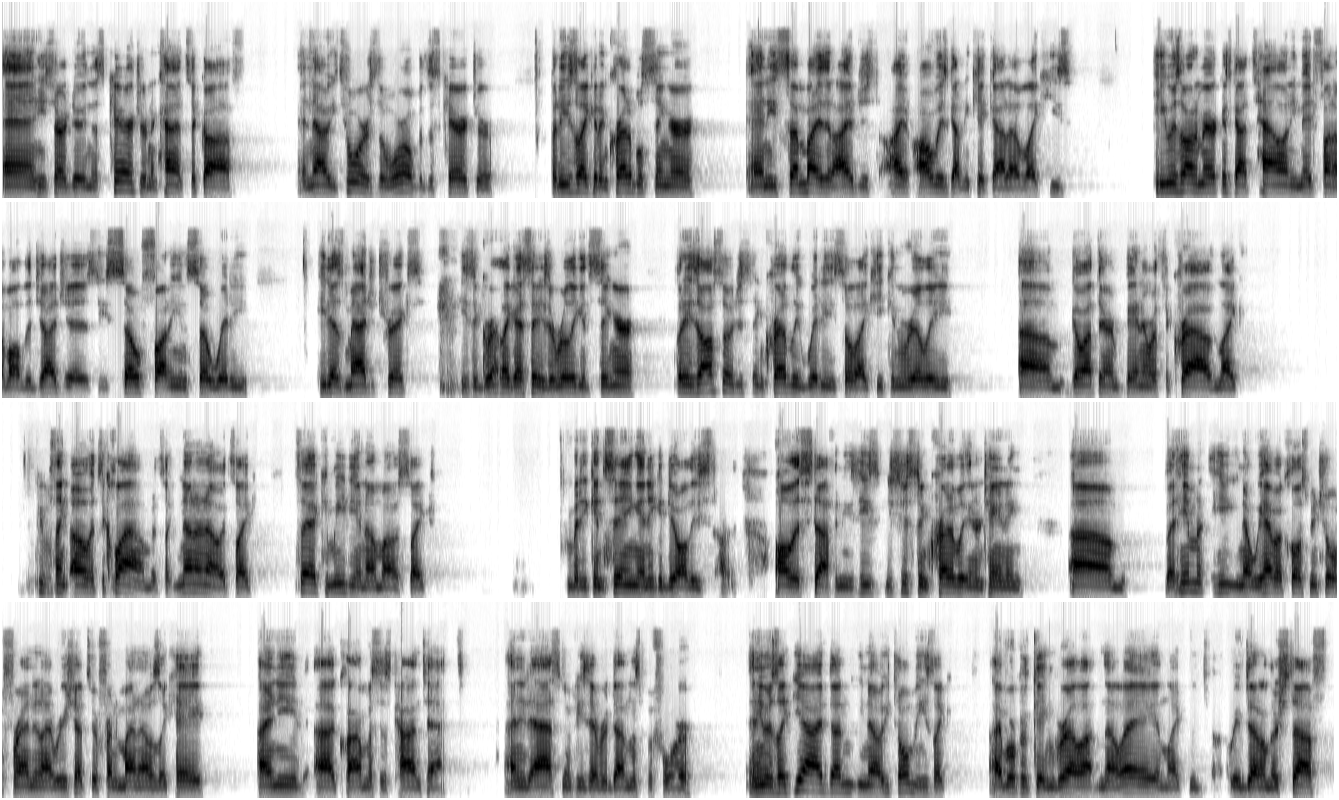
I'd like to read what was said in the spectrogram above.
and he started doing this character, and it kind of took off. And now he tours the world with this character. But he's like an incredible singer, and he's somebody that I just I always gotten a kick out of. Like he's he was on America's Got Talent. He made fun of all the judges. He's so funny and so witty. He does magic tricks. He's a great, like I said, he's a really good singer, but he's also just incredibly witty. So like he can really um, go out there and banter with the crowd. Like people think, oh, it's a clown, but it's like no, no, no. It's like it's like a comedian almost. Like, but he can sing and he can do all these all this stuff, and he's he's he's just incredibly entertaining. Um, but him, he, you know, we have a close mutual friend, and I reached out to a friend of mine. and I was like, hey, I need uh, Clownvis's contact. I need to ask him if he's ever done this before. And he was like, yeah, I've done. You know, he told me he's like, I've worked with Gangrel out in L.A. and like we've we've done other stuff.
